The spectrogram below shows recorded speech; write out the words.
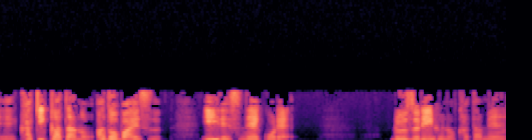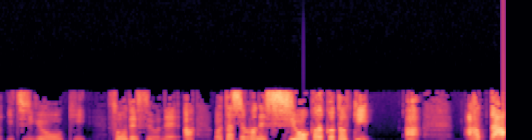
えー、書き方のアドバイス。いいですね、これ。ルーズリーフの片面一行置き。そうですよね。あ、私もね、詩を書くとき。あ、あったあっ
